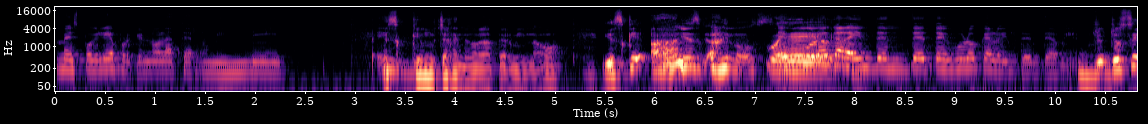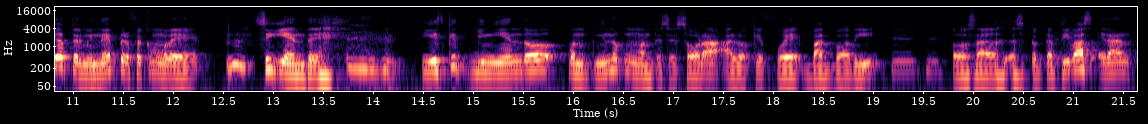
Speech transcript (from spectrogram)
me spoileé porque no la terminé. Es que mucha gente no la terminó. Y es que, ay, es, ay, no sé. Te juro que la intenté, te juro que lo intenté, amigo. Yo, yo sí la terminé, pero fue como de. "Mm, Siguiente. y es que viniendo, bueno, teniendo como antecesora a lo que fue Bad Body, o sea, las expectativas eran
